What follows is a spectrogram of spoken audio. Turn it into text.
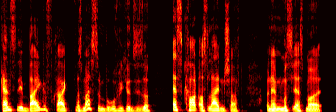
ganz nebenbei gefragt, was machst du denn beruflich? Und sie so, Escort aus Leidenschaft. Und dann musste ich erstmal,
